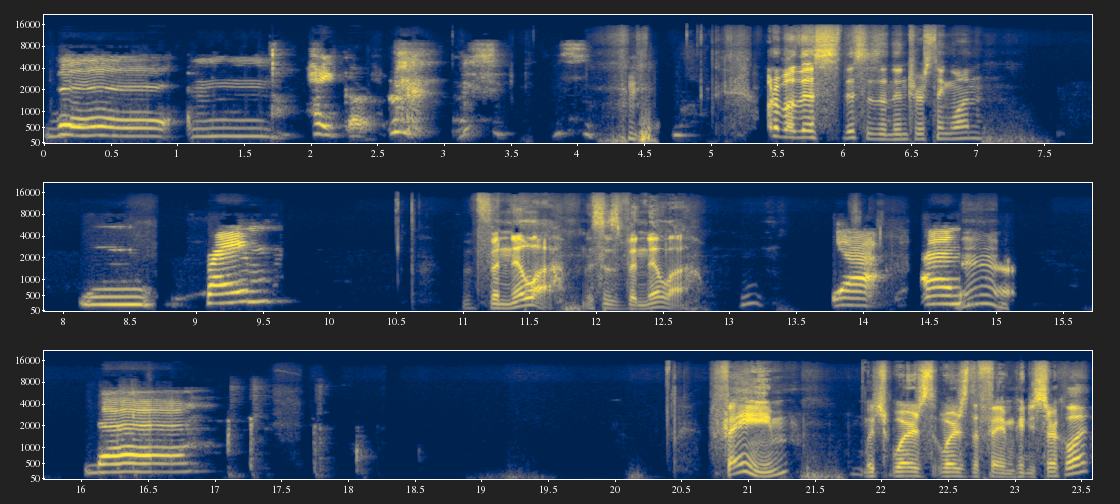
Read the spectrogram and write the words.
The um, haker. What about this? This is an interesting one. Mm, frame. Vanilla. This is vanilla. Yeah, and Yeah. the Fame. Which where's where's the fame? Can you circle it?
